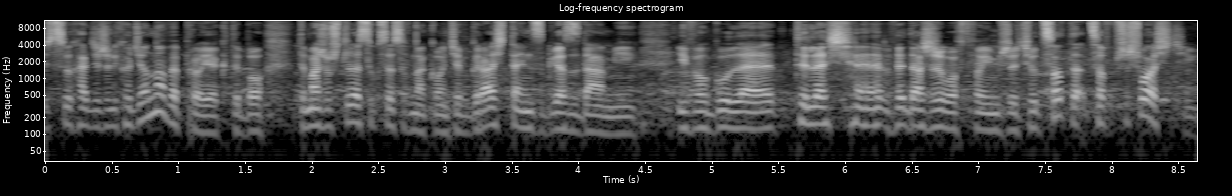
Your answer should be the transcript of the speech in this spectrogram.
słychać, jeżeli chodzi o nowe projekty, bo ty masz już tyle sukcesów na koncie, wgrałaś Tańc z Gwiazdami i w ogóle tyle się wydarzyło w twoim życiu. Co, ta, co w przyszłości?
